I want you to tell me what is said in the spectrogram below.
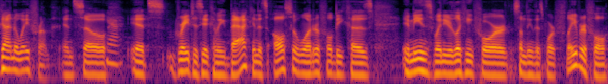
gotten away from. And so Yeah. it's great to see it coming back. And it's also wonderful because it means when you're looking for something that's more flavorful,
